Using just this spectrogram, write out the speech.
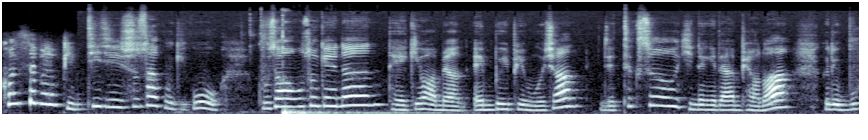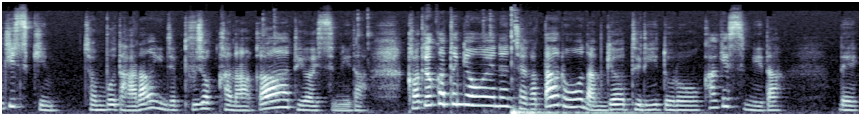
컨셉은 빈티지 수사국이고 구성 소개는 대기 화면, MVP 모션, 이제 특수 기능에 대한 변화, 그리고 무기 스킨 전부 다랑 이제 부적 하나가 되어 있습니다. 가격 같은 경우에는 제가 따로 남겨드리도록 하겠습니다. 네,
